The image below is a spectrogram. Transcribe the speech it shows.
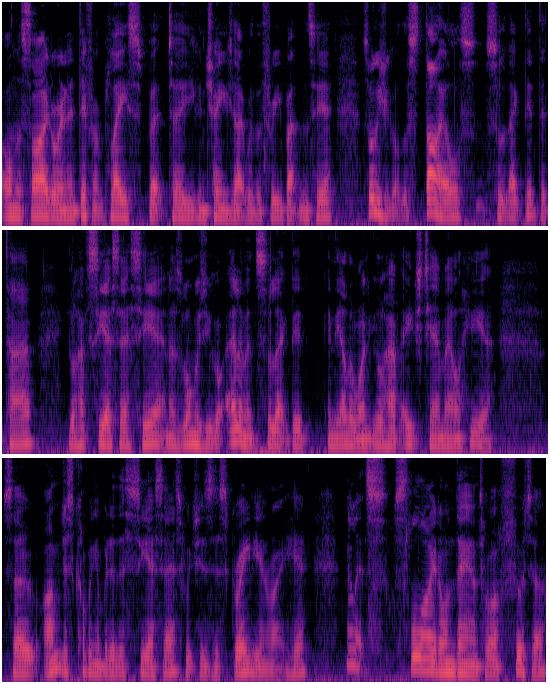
on the side or in a different place, but uh, you can change that with the three buttons here. As long as you've got the styles selected, the tab, you'll have CSS here, and as long as you've got elements selected, in the other one, you'll have HTML here. So I'm just copying a bit of this CSS, which is this gradient right here. Now let's slide on down to our footer.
